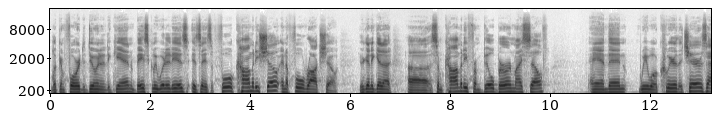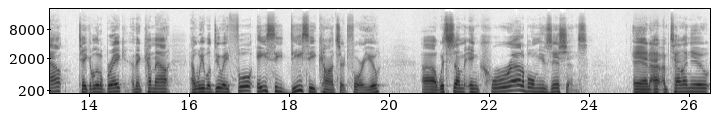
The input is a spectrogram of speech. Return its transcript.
Looking forward to doing it again. Basically, what it is is it's a full comedy show and a full rock show. You're going to get a uh, some comedy from Bill Burr and myself, and then we will clear the chairs out, take a little break, and then come out and we will do a full ACDC concert for you uh, with some incredible musicians. And I, I'm telling you,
